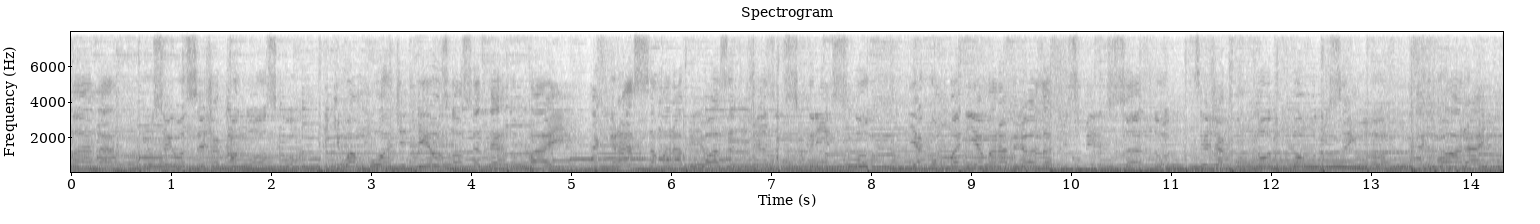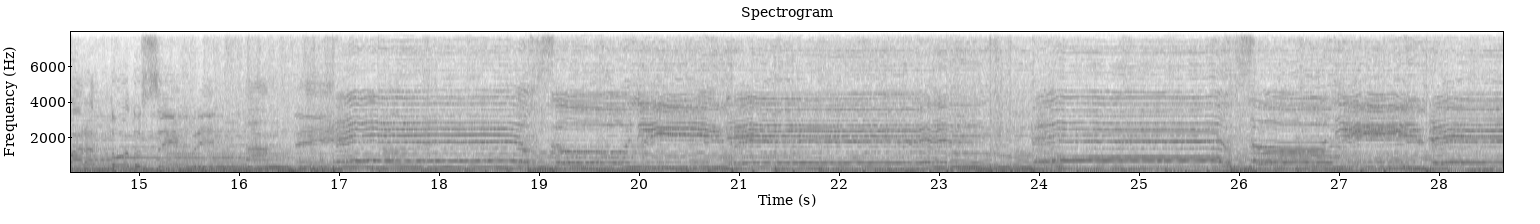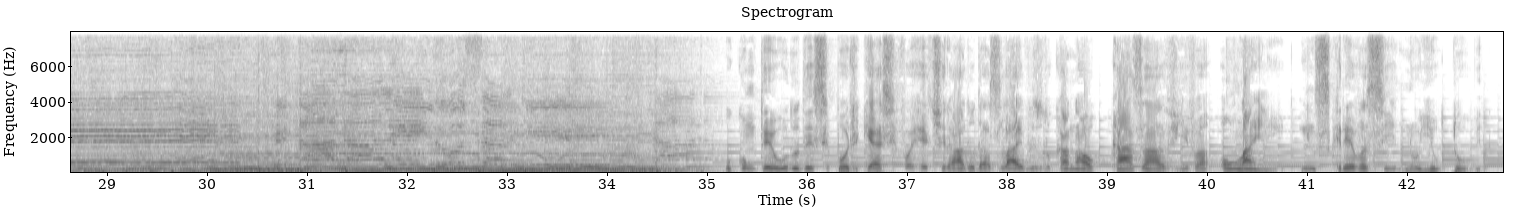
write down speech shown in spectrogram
amor de Deus, nosso eterno Pai, a graça maravilhosa de Jesus Cristo e a companhia maravilhosa do Espírito Santo seja com todo o povo do Senhor, agora e para todo sempre. Desse podcast foi retirado das lives do canal Casa Aviva Online. Inscreva-se no YouTube.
